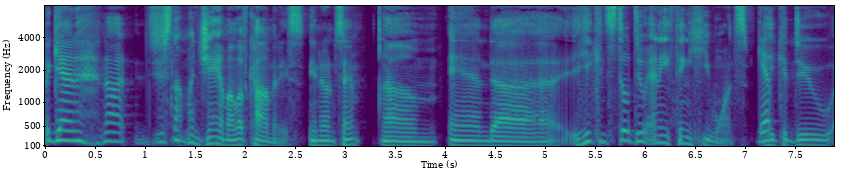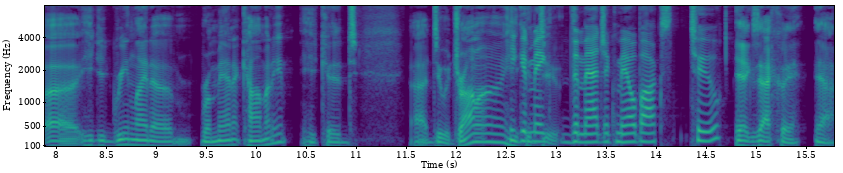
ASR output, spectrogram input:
again, not just not my jam. I love comedies. You know what I'm saying? Um, and uh, he can still do anything he wants. Yep. He could do. Uh, he could greenlight a romantic comedy. He could. Uh, do a drama. He, could make do- the Magic Mailbox too. yeah, exactly. Yeah,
